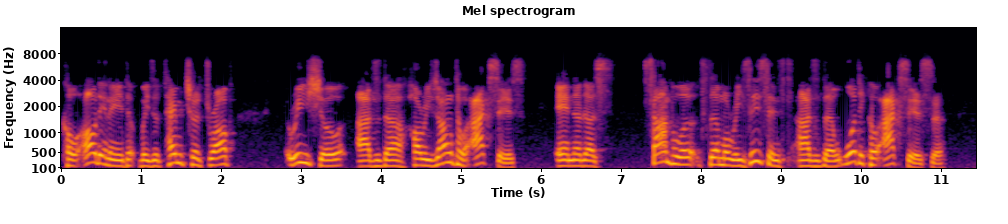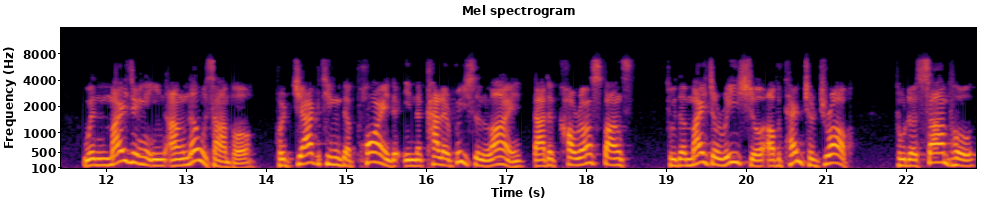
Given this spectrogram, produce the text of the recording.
coordinate with the temperature drop ratio as the horizontal axis and the sample thermal resistance as the vertical axis. When measuring in unknown sample, projecting the point in the calibration line that corresponds to the major ratio of temperature drop to the sample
